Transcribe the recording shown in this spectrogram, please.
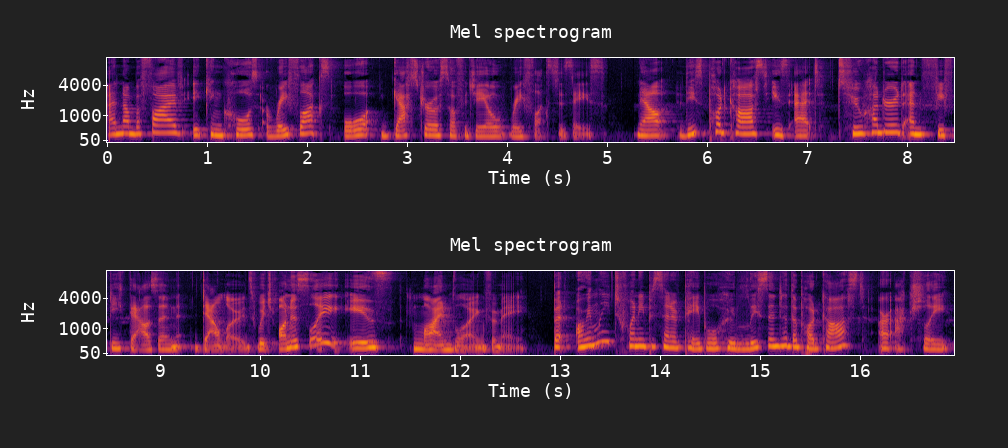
And number five, it can cause a reflux or gastroesophageal reflux disease. Now, this podcast is at 250,000 downloads, which honestly is mind blowing for me. But only 20% of people who listen to the podcast are actually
